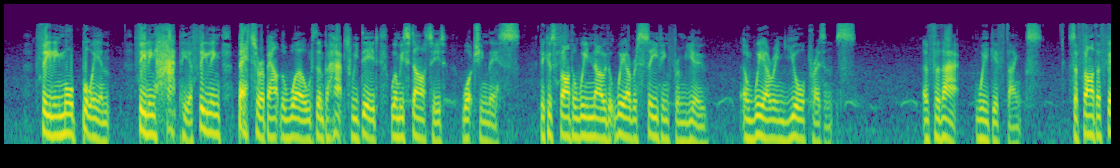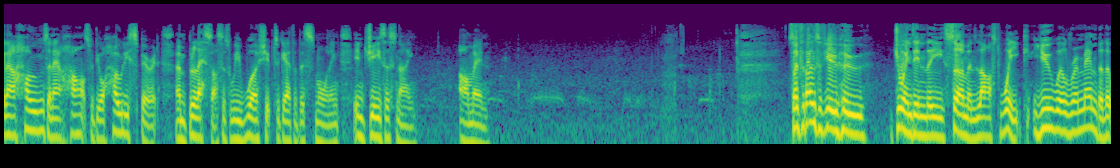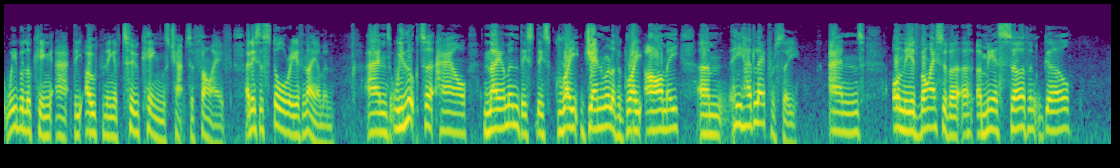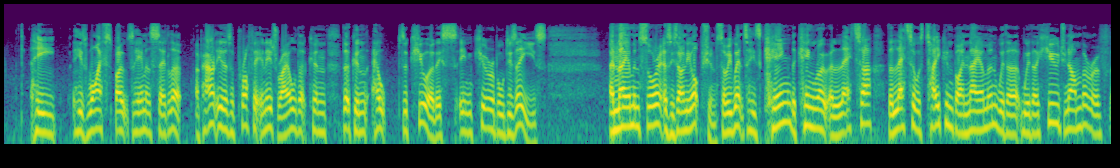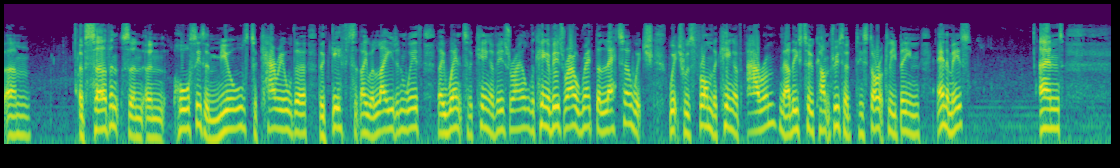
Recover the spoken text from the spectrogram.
feeling more buoyant, feeling happier, feeling better about the world than perhaps we did when we started watching this. Because, Father, we know that we are receiving from you and we are in your presence. And for that, we give thanks. So, Father, fill our homes and our hearts with your Holy Spirit and bless us as we worship together this morning. In Jesus' name, Amen. So, for those of you who joined in the sermon last week, you will remember that we were looking at the opening of 2 Kings chapter 5, and it's a story of Naaman. And we looked at how Naaman, this, this great general of a great army, um, he had leprosy and on the advice of a, a, a mere servant girl, he his wife spoke to him and said, "Look, apparently there's a prophet in Israel that can that can help to cure this incurable disease." And Naaman saw it as his only option. So he went to his king. The king wrote a letter. The letter was taken by Naaman with a with a huge number of um, of servants and, and, horses and mules to carry all the, the gifts that they were laden with. They went to the king of Israel. The king of Israel read the letter, which, which was from the king of Aram. Now, these two countries had historically been enemies. And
